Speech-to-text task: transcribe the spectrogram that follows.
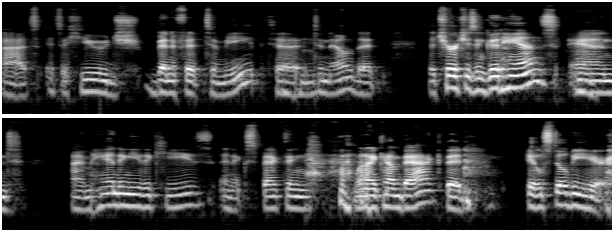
uh, it's, it's a huge benefit to me to, mm-hmm. to know that the church is in good hands mm-hmm. and I'm handing you the keys and expecting when I come back that it'll still be here.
